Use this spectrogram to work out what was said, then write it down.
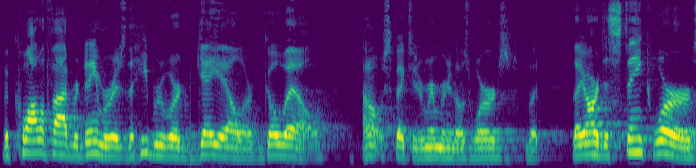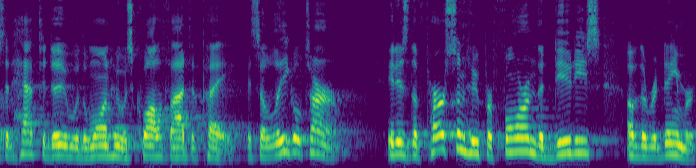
the qualified redeemer is the Hebrew word Gael or Goel. I don't expect you to remember any of those words, but they are distinct words that have to do with the one who is qualified to pay. It's a legal term. It is the person who performed the duties of the Redeemer.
